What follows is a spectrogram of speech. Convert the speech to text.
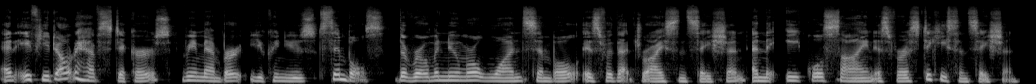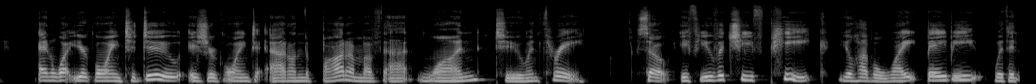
And if you don't have stickers, remember you can use symbols. The Roman numeral one symbol is for that dry sensation, and the equal sign is for a sticky sensation. And what you're going to do is you're going to add on the bottom of that one, two, and three. So if you've achieved peak, you'll have a white baby with an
